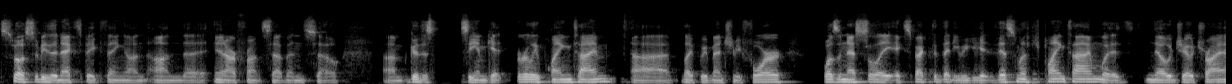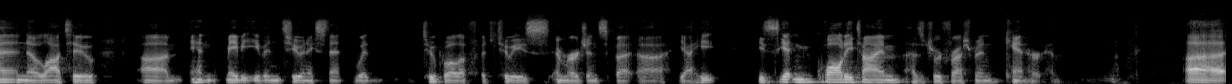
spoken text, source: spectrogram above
supposed to be the next big thing on on the in our front seven. So um, good to see him get early playing time. Uh, like we mentioned before, wasn't necessarily expected that he would get this much playing time with no Joe Tryon, no Latu, um, and maybe even to an extent with Tupou Fetui's emergence. But uh, yeah, he he's getting quality time as a true freshman. Can't hurt him. Uh,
